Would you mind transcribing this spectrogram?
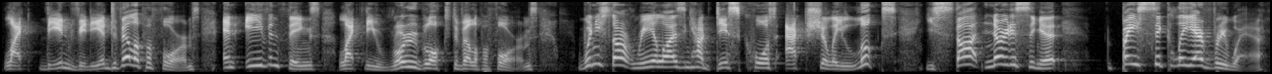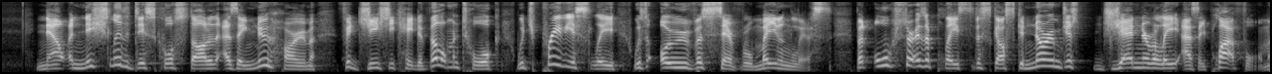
like the NVIDIA developer forums, and even things like the Roblox developer forums, when you start realizing how discourse actually looks, you start noticing it basically everywhere. Now, initially, the Discourse started as a new home for GTK Development Talk, which previously was over several mailing lists, but also as a place to discuss GNOME just generally as a platform.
